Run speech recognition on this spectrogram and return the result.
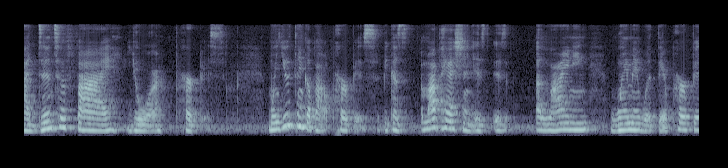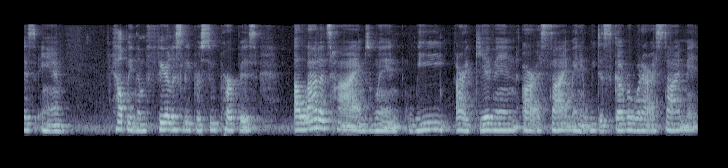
identify your purpose. When you think about purpose, because my passion is, is aligning women with their purpose and helping them fearlessly pursue purpose. A lot of times, when we are given our assignment and we discover what our assignment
